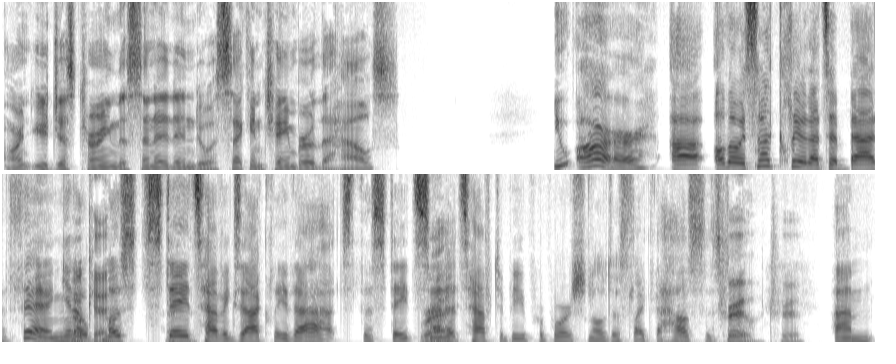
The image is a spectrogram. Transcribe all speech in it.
aren't you just turning the Senate into a second chamber of the House? You are, uh, although it's not clear that's a bad thing. You know, okay. most states have exactly that. The state senates right. have to be proportional, just like the houses. True, do. true. Um,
